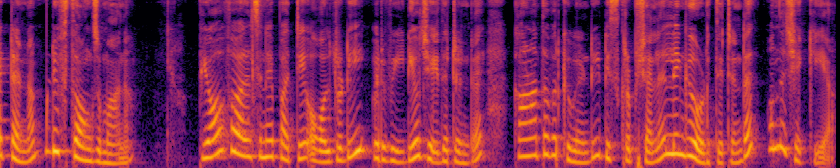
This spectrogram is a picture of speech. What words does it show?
എട്ടെണ്ണം ഡിഫ്തോങ്സുമാണ് പ്യോർ വാൽസിനെ പറ്റി ഓൾറെഡി ഒരു വീഡിയോ ചെയ്തിട്ടുണ്ട്. കാണാത്തവർക്ക് വേണ്ടി ഡിസ്ക്രിപ്ഷനിൽ ലിങ്ക് കൊടുത്തിട്ടുണ്ട്. ഒന്ന് ചെക്ക് ചെയ്യുക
